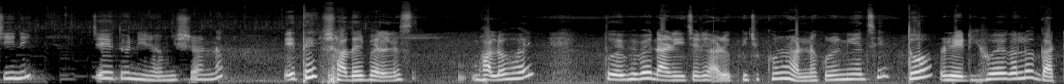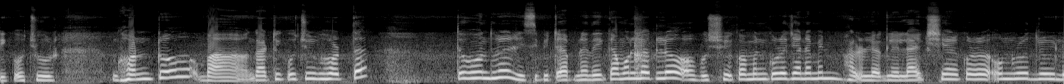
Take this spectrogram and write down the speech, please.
চিনি, যেহেতু নিরামিষ রান্না। এতে স্বাদের ব্যালেন্স ভালো হয়। তো এইভাবে নাড়িয়ে চাড়িয়ে আরও কিছুক্ষণ রান্না করে নিয়েছি। তো রেডি হয়ে গেল গাটি কচুর ঘন্ট বা গাটি কচুর ভর্তা। তো বন্ধুরা রেসিপিটা আপনাদের কেমন লাগল? অবশ্যই কমেন্ট করে জানাবেন। ভালো লাগলে লাইক শেয়ার করার অনুরোধ রইল।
